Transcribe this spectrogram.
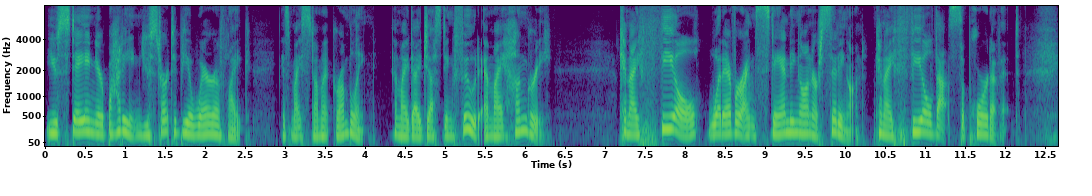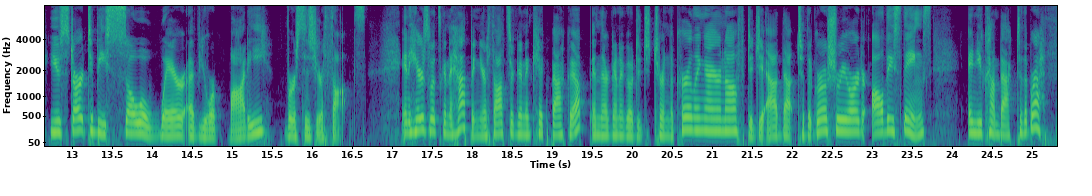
you stay in your body and you start to be aware of like, is my stomach grumbling? Am I digesting food? Am I hungry? Can I feel whatever I'm standing on or sitting on? Can I feel that support of it? You start to be so aware of your body versus your thoughts. And here's what's going to happen your thoughts are going to kick back up and they're going to go, Did you turn the curling iron off? Did you add that to the grocery order? All these things. And you come back to the breath.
